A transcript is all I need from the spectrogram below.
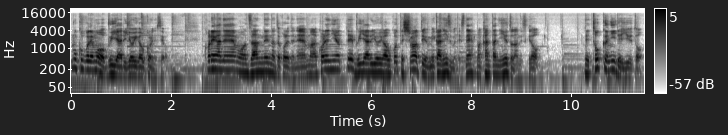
もうここでもう VR 酔いが起こるんですよ。これがねもう残念なところでねまあこれによって VR 酔いが起こってしまうというメカニズムですね。まあ簡単に言うとなんですけど。で特にで言うと。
